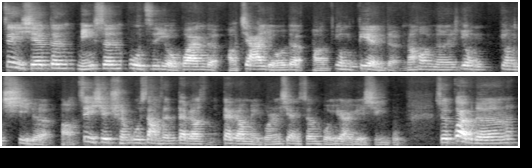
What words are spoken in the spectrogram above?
这些跟民生物资有关的，啊，加油的，啊，用电的，然后呢，用用气的，啊，这些全部上升，代表什么？代表美国人现在生活越来越辛苦。所以怪不得呢，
